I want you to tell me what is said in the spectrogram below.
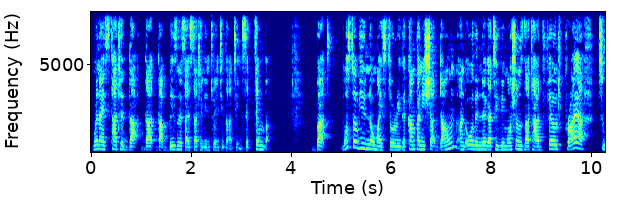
When I started that that that business, I started in 2013 September. But most of you know my story. The company shut down, and all the negative emotions that had felt prior to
